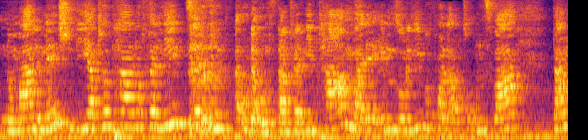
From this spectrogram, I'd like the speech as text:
normale Menschen, die ja total noch verliebt sind und, äh, oder uns dann verliebt haben, weil er eben so liebevoll auch zu uns war, dann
